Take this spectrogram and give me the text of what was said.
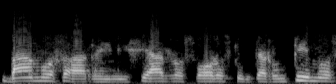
vamos a reiniciar los foros que interrumpimos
